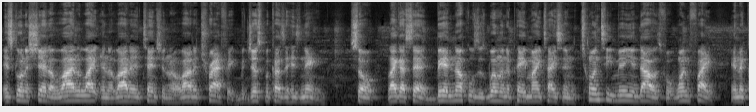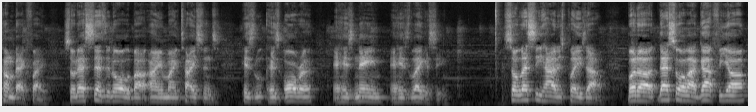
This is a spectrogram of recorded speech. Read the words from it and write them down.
it's going to shed a lot of light and a lot of attention and a lot of traffic, but just because of his name. So, like I said, Bare Knuckles is willing to pay Mike Tyson $20 million for one fight in a comeback fight. So that says it all about Iron Mike Tyson's his his aura and his name and his legacy. So let's see how this plays out. But uh, that's all I got for y'all.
